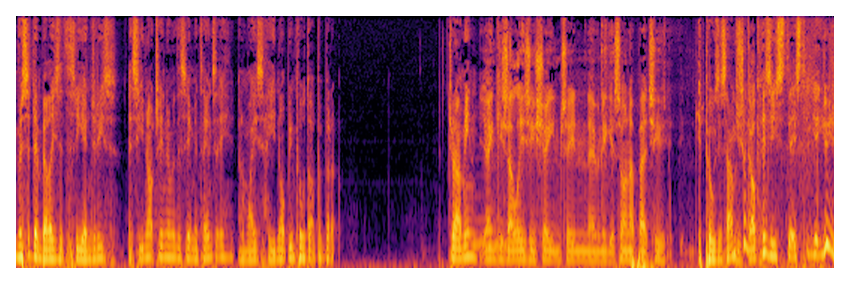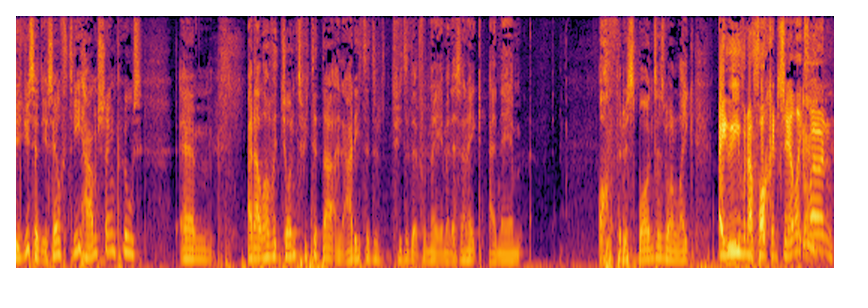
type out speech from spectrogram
Moussa Dembele's had three injuries. Is he not training with the same intensity? And why is he not being pulled up about it? Do you know what I mean? You think he's a lazy shite in training, then when he gets on a pitch, he, He pulls his hamstring gubbed. because he's, it's, you, you you said it yourself three hamstring pulls, um, and I love it. John tweeted that, and Ari t- tweeted it from ninety minutes cynic, and um, oh, the responses were like, "Are you even a fucking Celtic fan?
